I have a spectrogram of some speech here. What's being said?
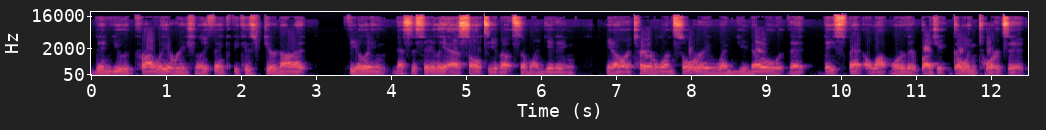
than you would probably originally think because you're not feeling necessarily as salty about someone getting, you know, a turn one Sol Ring when you know that they spent a lot more of their budget going towards it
